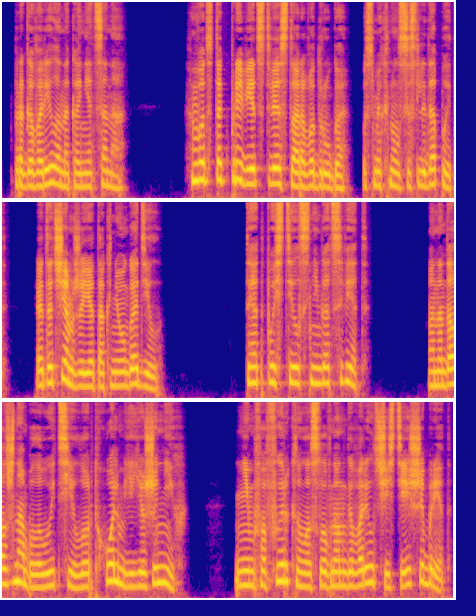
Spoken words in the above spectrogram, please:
— проговорила наконец она. «Вот так приветствие старого друга», — усмехнулся следопыт. «Это чем же я так не угодил?» «Ты отпустил снегоцвет». Она должна была уйти, лорд Хольм ее жених. Нимфа фыркнула, словно он говорил чистейший бред.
